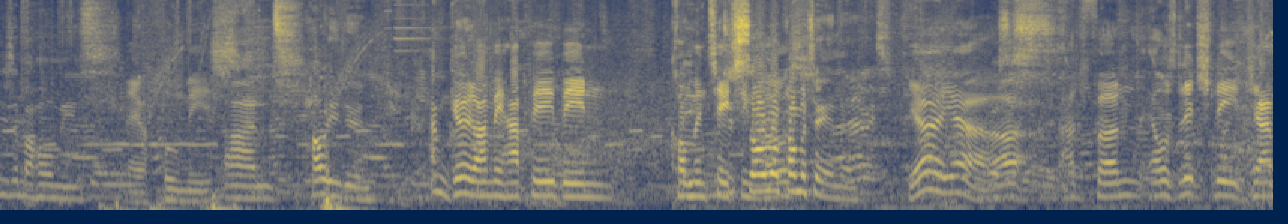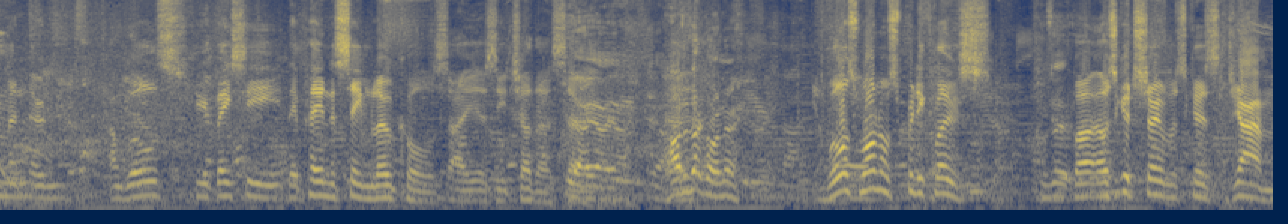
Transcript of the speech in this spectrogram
These are my homies. They're homies. And how are you doing? I'm good. I'm happy being commentating. Just solo roles. commentating then. Yeah, yeah. Uh, had fun. It was literally jamming and, and, Willz who basically they play in the same locals uh, as each other. So Yeah, yeah, yeah. yeah. How did that go there? Will's one was pretty close, Was it? but it was a good show because Jam.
